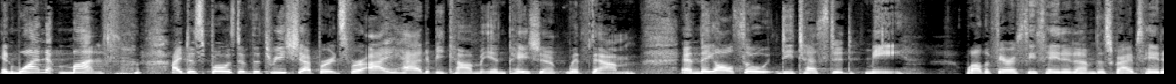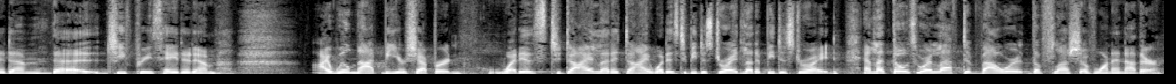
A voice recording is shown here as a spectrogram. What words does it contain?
In one month, I disposed of the three shepherds, for I had become impatient with them, and they also detested me. Well, the Pharisees hated him, the scribes hated him, the chief priests hated him. I will not be your shepherd. What is to die, let it die. What is to be destroyed, let it be destroyed. And let those who are left devour the flesh of one another.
